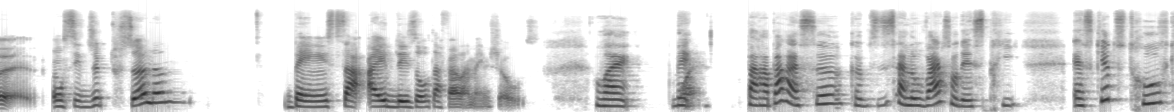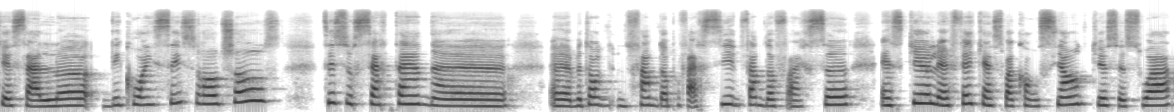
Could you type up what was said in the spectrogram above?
euh, on s'éduque tout ça, là, ben ça aide les autres à faire la même chose. Ouais. Mais par rapport à ça, comme tu dis, ça a ouvert son esprit. Est-ce que tu trouves que ça l'a décoincé sur autre chose? Tu sais, sur certaines, euh, euh, mettons, une femme doit pas faire ci, une femme doit faire ça. Est-ce que le fait qu'elle soit consciente que ce soit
